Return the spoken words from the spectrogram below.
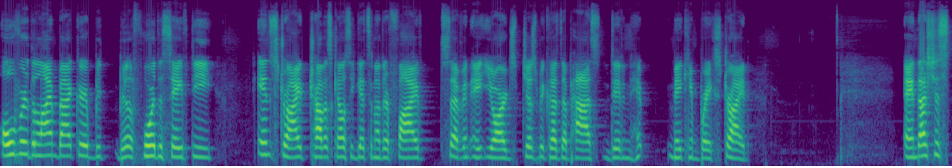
over the linebacker before the safety in stride. Travis Kelce gets another five, seven, eight yards just because the pass didn't hit, make him break stride. And that's just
